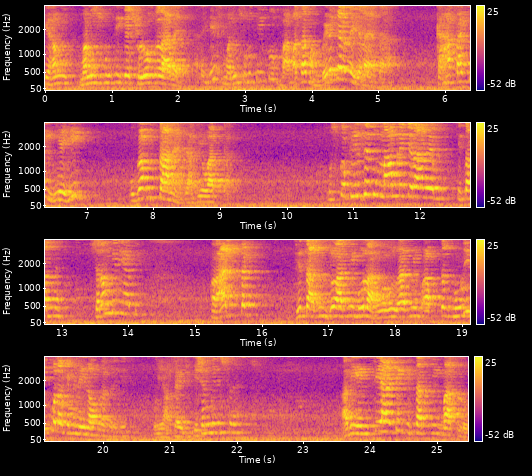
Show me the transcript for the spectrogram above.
कि हम मनुस्मृति के श्लोक ला रहे जिस मनुस्मृति को बाबा साहब अंबेडकर ने जलाया था। कहा था कि यही उगम स्थान है जातिवाद का। उसको फिर से तुम नाम लेके आ रहे किताब में। शर्म भी नहीं आती। और आज तक जिस आदमी जो आदमी बोला, वो आदमी अब तक नहीं खोला कि मैं नहीं लाऊँगा करके। वो यहाँ का एजुकेशन मिनिस्टर है। अभी एनसीआरटी किताब की बात लो,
